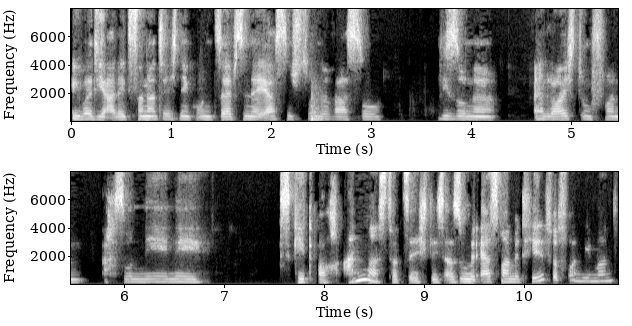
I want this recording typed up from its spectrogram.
über die Alexander-Technik und selbst in der ersten Stunde war es so wie so eine Erleuchtung von, ach so, nee, nee, es geht auch anders tatsächlich. Also erstmal mit Hilfe von jemand.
